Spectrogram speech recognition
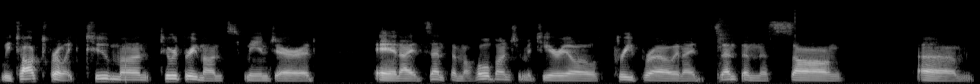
we talked for like two months, two or three months, me and Jared, and I had sent them a whole bunch of material pre-pro, and I'd sent them this song um,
